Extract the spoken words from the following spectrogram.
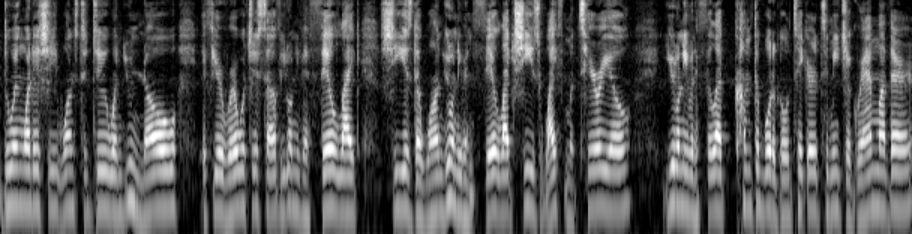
doing what it she wants to do when you know if you're real with yourself you don't even feel like she is the one. You don't even feel like she's wife material. You don't even feel like comfortable to go take her to meet your grandmother.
